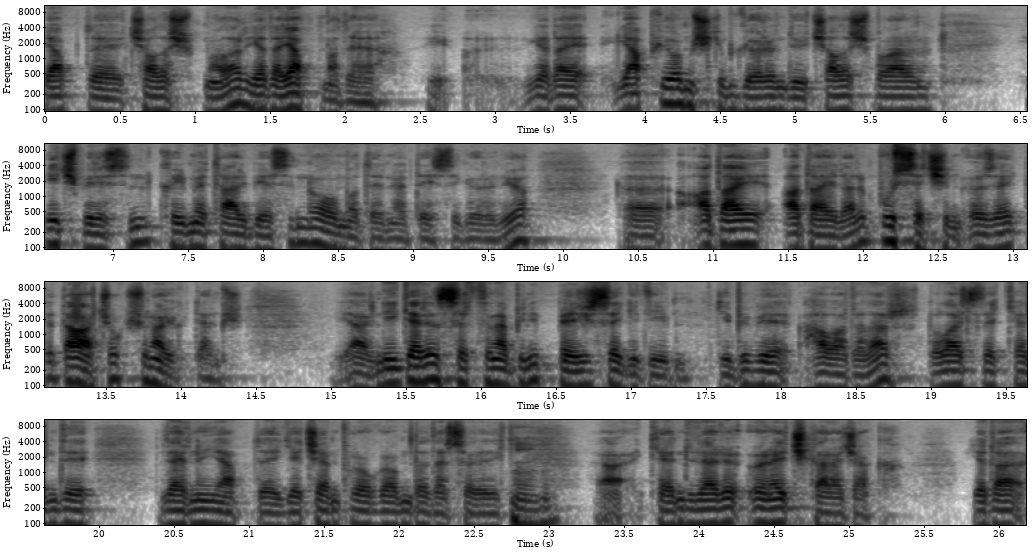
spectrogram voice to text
yaptığı çalışmalar ya da yapmadığı ya da yapıyormuş gibi göründüğü çalışmaların hiçbirisinin kıymet harbiyesinin olmadığı neredeyse görülüyor. Ee, aday adayları bu seçim özellikle daha çok şuna yüklenmiş. Yani liderin sırtına binip meclise gideyim gibi bir havadalar. Dolayısıyla kendilerinin yaptığı, geçen programda da söyledik, ya kendileri öne çıkaracak ya da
